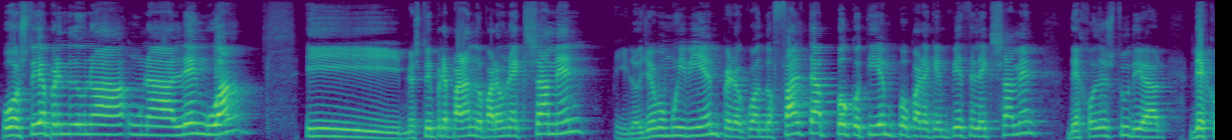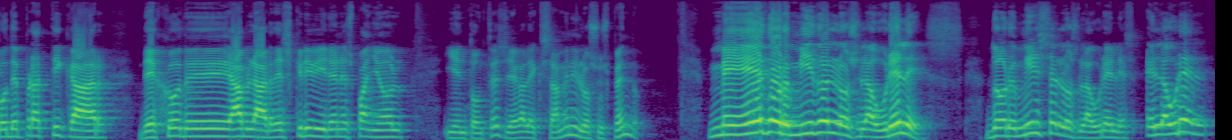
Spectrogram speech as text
O estoy aprendiendo una, lengua y me estoy preparando para un examen y lo llevo muy bien, pero cuando falta poco tiempo para que empiece el examen, dejo de estudiar, dejo de practicar, dejo de hablar, de escribir en español, y entonces llega el examen y lo suspendo. Me he dormido en los laureles, dormirse en los laureles. El laurel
